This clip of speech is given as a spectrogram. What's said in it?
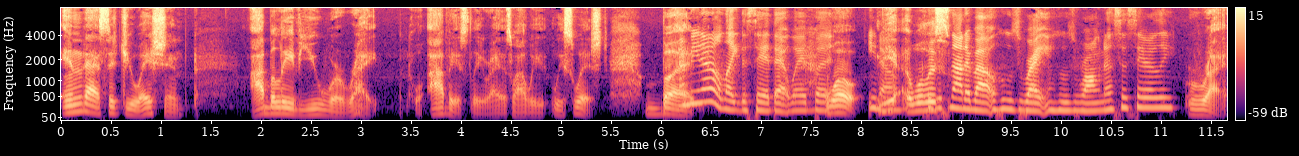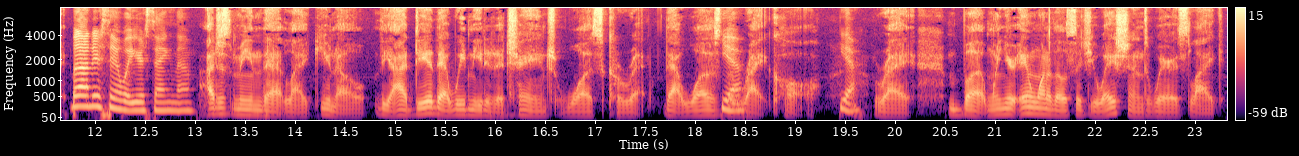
in that situation, I believe you were right. Well, obviously, right? That's why we, we switched. But I mean, I don't like to say it that way, but Well, you know, yeah, well, it's- it's not about who's right and who's wrong necessarily. right. But I understand what you're saying, though. I just mean that, like, you know, the idea that we needed a change was correct. That was Yeah. the right call. Yeah, right? But when you're in one of those situations where it's like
